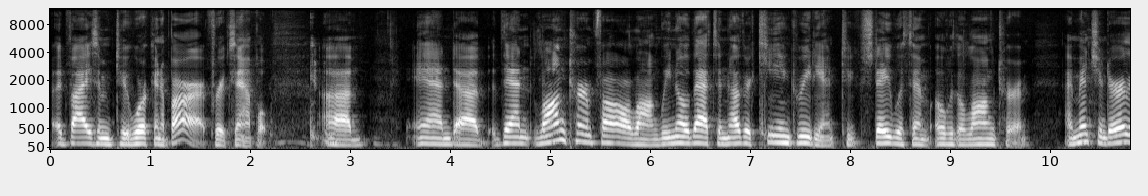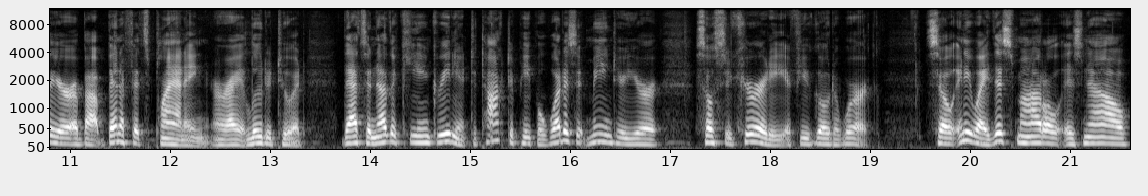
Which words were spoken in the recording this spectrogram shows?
advise them to work in a bar, for example. Um, and uh, then long-term follow along, we know that's another key ingredient to stay with them over the long term. I mentioned earlier about benefits planning, or I alluded to it. That's another key ingredient to talk to people. What does it mean to your Social Security if you go to work? So anyway, this model is now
